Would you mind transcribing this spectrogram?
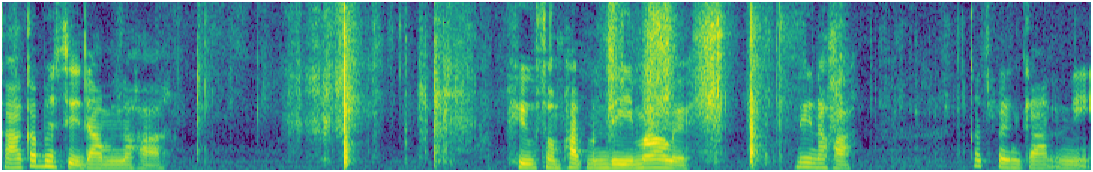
การก็เป็นสีดำนะคะ ผิวสัมผัสมันดีมากเลย นี่นะคะ ก็จะเป็นการอันนี้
